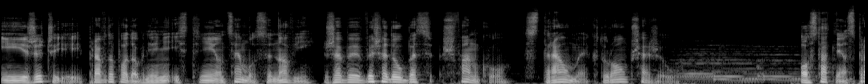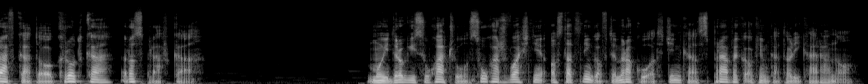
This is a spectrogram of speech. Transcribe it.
i życzy jej prawdopodobnie nieistniejącemu synowi, żeby wyszedł bez szwanku z traumy, którą przeżył. Ostatnia sprawka to krótka rozprawka. Mój drogi słuchaczu, słuchasz właśnie ostatniego w tym roku odcinka Sprawek Okiem Katolika rano.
